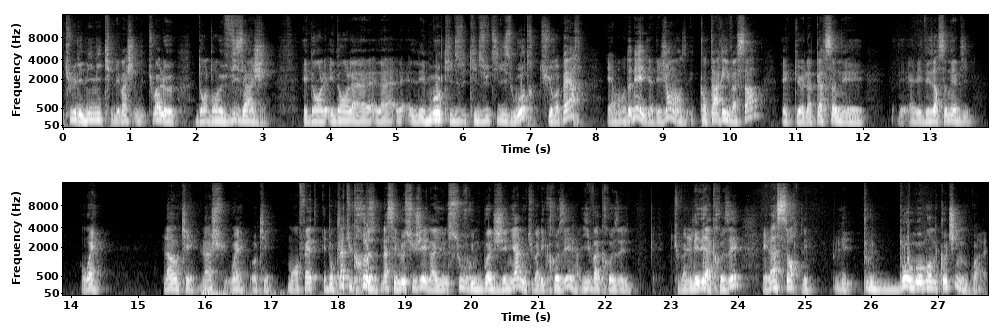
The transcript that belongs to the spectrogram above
tu es les mimiques, les mach- tu vois, le, dans, dans le visage et dans, et dans la- la- les mots qu'ils qu'ils utilisent ou autres, tu repères. Et à un moment donné, il y a des gens, quand tu arrives à ça et que la personne est, elle est désarçonnée, elle dit Ouais, là, ok, là, je suis. Ouais, ok. Bon, en fait, et donc là, tu creuses. Là, c'est le sujet. Là, il s'ouvre une boîte géniale où tu vas aller creuser. Il va creuser. Tu vas l'aider à creuser. Et là sortent les, les plus beaux moments de coaching, quoi. Ouais.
